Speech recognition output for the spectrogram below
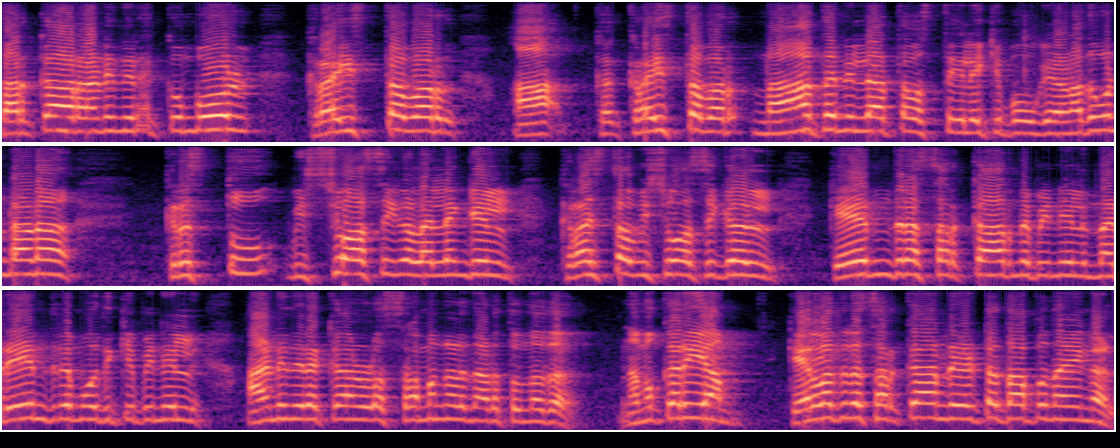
സർക്കാർ അണിനിരക്കുമ്പോൾ ക്രൈസ്തവർ ക്രൈസ്തവർ നാഥനില്ലാത്ത അവസ്ഥയിലേക്ക് പോവുകയാണ്. അതുകൊണ്ടാണ് ക്രിസ്തു വിശ്വാസികൾ അല്ലെങ്കിൽ ക്രൈസ്തവ വിശ്വാസികൾ കേന്ദ്ര സർക്കാരിന് പിന്നിൽ നരേന്ദ്രമോദിക്ക് പിന്നിൽ അണിനിരക്കാനുള്ള ശ്രമങ്ങൾ നടത്തുന്നത്. നമുക്കറിയാം കേരളത്തിലെ സർക്കാരിന്റെ ഇരട്ടത്താപ്പ് നയങ്ങൾ.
